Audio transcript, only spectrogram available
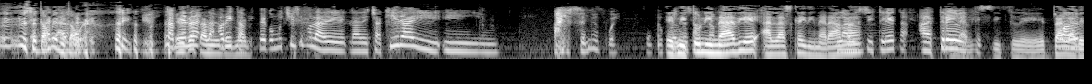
Eh, Ese también está bueno. Sí, también, la- ahorita buena. pegó muchísimo la de la de Shakira y, y... ay, se me fue. Me fue El Ni tú ni nadie, Alaska y La Dinarama. bicicleta, La atrévete. bicicleta, la de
